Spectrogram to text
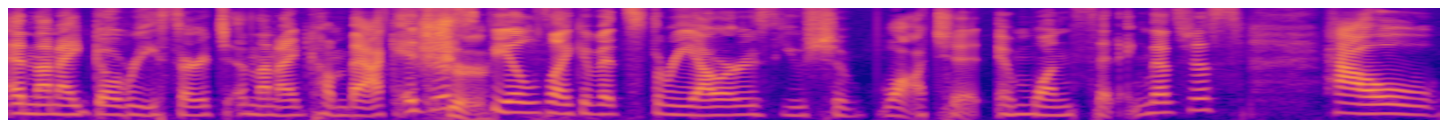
and then I'd go research and then I'd come back. It just Sure. feels like if it's three hours, you should watch it in one sitting. That's just how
